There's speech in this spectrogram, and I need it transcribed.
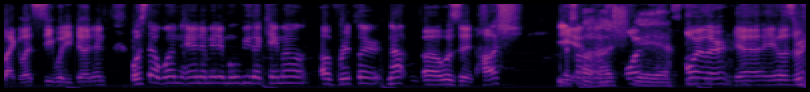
Like, let's see what he did. And what's that one animated movie that came out of Riddler? Not uh, was it Hush? Or Yeah. Uh, something? Hush, Spoil- yeah, yeah. Spoiler, yeah, it was, it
